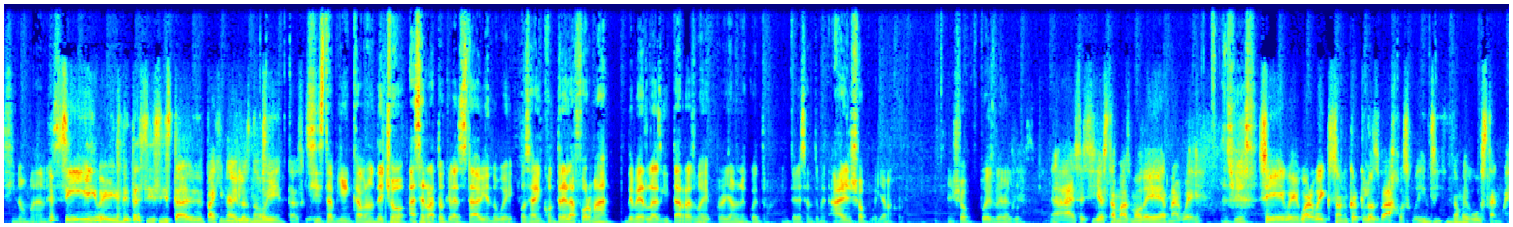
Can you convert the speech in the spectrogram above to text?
Sí, no mames. Sí, güey, neta sí, sí está en página de los noventas, güey. Sí, está bien cabrón. De hecho, hace rato que las estaba viendo, güey. O sea, encontré la forma de ver las guitarras, güey, pero ya no la encuentro. Interesantemente. Ah, en Shop, güey, ya me acuerdo. En Shop puedes ver algunas. Ah, esa sí ya está más moderna, güey. Así es. Sí, güey, Warwick son creo que los bajos, güey. no me gustan, güey.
